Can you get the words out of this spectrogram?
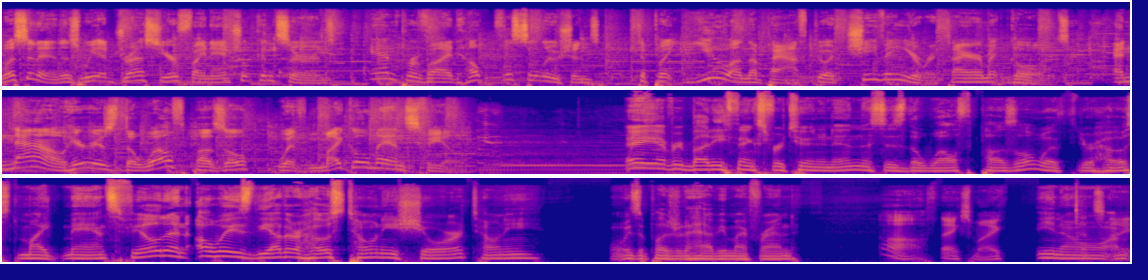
Listen in as we address your financial concerns and provide helpful solutions to put you on the path to achieving your retirement goals. And now, here is the Wealth Puzzle with Michael Mansfield. Hey, everybody, thanks for tuning in. This is the Wealth Puzzle with your host, Mike Mansfield, and always the other host, Tony Shore. Tony, always a pleasure to have you, my friend. Oh, thanks, Mike. You know, I'm.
